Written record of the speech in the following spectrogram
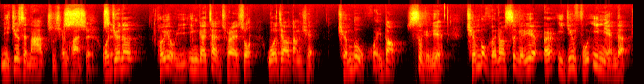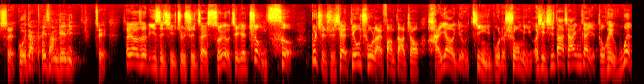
你就是拿几千块。是，我觉得侯友谊应该站出来说，我只要当选，全部回到四个月，全部回到四个月，而已经服一年的，是国家赔偿给你。对，蔡教授的意思其实就是在所有这些政策，不只是现在丢出来放大招，还要有进一步的说明，而且其实大家应该也都会问，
